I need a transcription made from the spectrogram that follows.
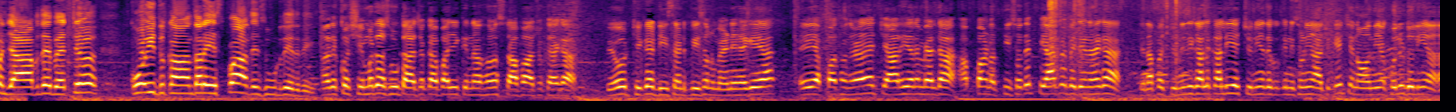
ਪੰਜਾਬ ਦੇ ਵਿੱਚ ਕੋਈ ਦੁਕਾਨਦਾਰ ਇਸ ਭਾਅ ਦੇ ਸੂਟ ਦੇ ਦੇਵੇ। ਆ ਦੇਖੋ ਸ਼ਿਮਰ ਦਾ ਸੂਟ ਆ ਚੁੱਕਾ ਭਾਜੀ ਕਿੰਨਾ ਸੋਹਣਾ ਸਟਾਫ ਆ ਚੁੱਕਾ ਹੈਗਾ। ਪਿਓਰ ਠੀਕ ਹੈ ਡੀਸੈਂਟ ਪੀਸ ਤੁਹਾਨੂੰ ਮਿਲਣੇ ਹੈਗੇ ਆ। ਇਹ ਆਪਾਂ ਤੁਹਾਨੂੰ ਦੇਣਾ ਹੈ 4000 ਮਿਲਦਾ ਆਪਾਂ 2900 ਤੇ 50 ਰੁਪਏ ਦੇਣਾ ਹੈਗਾ। ਤੇ ਆਪਾਂ ਚੁੰਨੀ ਦੀ ਗੱਲ ਕਰ ਲਈਏ ਚੁੰਨੀਆਂ ਦੇਖੋ ਕਿੰਨੀ ਸੋਹਣੀਆਂ ਆ ਚਨੌਨ ਦੀਆਂ ਖੁੱਲੀ ਡੁੱਲੀਆਂ।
